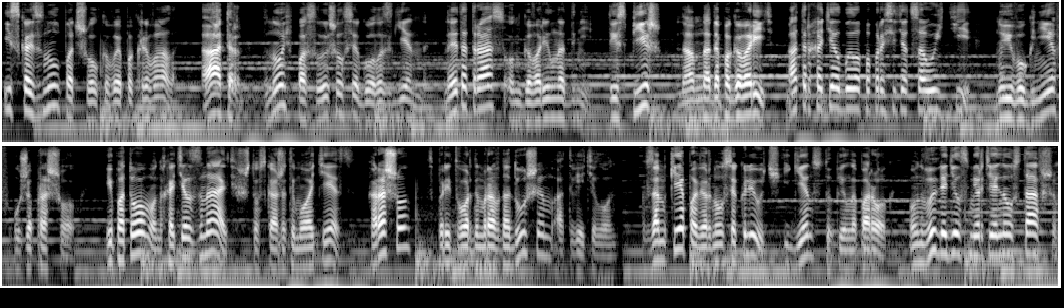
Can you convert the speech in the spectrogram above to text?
и скользнул под шелковое покрывало. «Атр!» Вновь послышался голос Генна. На этот раз он говорил на дни. «Ты спишь? Нам надо поговорить!» Атер хотел было попросить отца уйти, но его гнев уже прошел. И потом он хотел знать, что скажет ему отец. «Хорошо», – с притворным равнодушием ответил он. В замке повернулся ключ, и Ген ступил на порог. Он выглядел смертельно уставшим,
